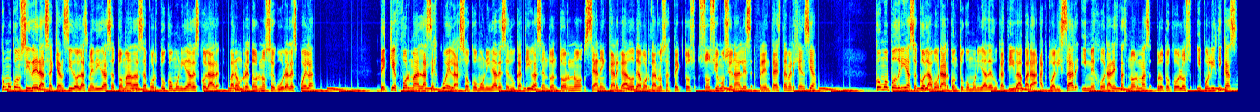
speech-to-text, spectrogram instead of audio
¿Cómo consideras que han sido las medidas tomadas por tu comunidad escolar para un retorno seguro a la escuela? De qué forma las escuelas o comunidades educativas en tu entorno se han encargado de abordar los aspectos socioemocionales frente a esta emergencia? ¿Cómo podrías colaborar con tu comunidad educativa para actualizar y mejorar estas normas, protocolos y políticas?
